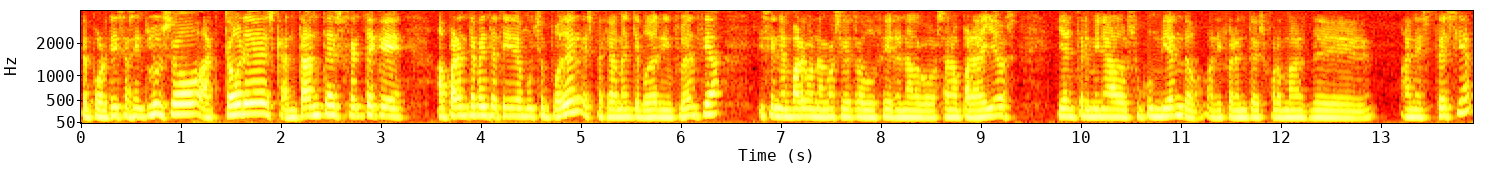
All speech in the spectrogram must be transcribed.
deportistas incluso, actores, cantantes, gente que aparentemente ha tenido mucho poder, especialmente poder de influencia, y sin embargo no han conseguido traducir en algo sano para ellos y han terminado sucumbiendo a diferentes formas de anestesia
